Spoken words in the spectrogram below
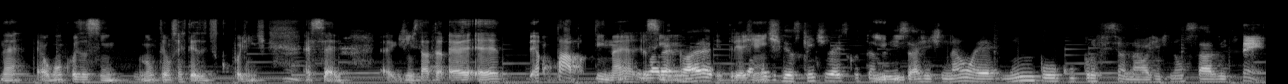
né? É alguma coisa assim. Eu não tenho certeza, desculpa, gente. É sério. É, a gente tá. É, é, é um papo, assim, né? Assim, Agora, agora, entre a pelo amor gente. de Deus, quem estiver escutando E- isso, a gente não é nem um pouco profissional, a gente não sabe, Sim,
